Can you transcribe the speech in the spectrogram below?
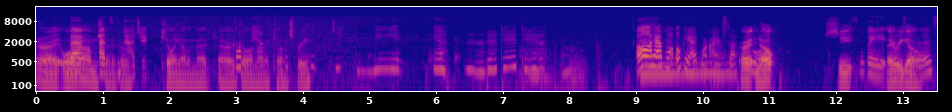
Alright, well That- now I'm just gonna go magic. killing on the med or going on a killing spree. Yeah. Oh, I have more. Okay, I have more iron stuff. Alright, Cool. nope. See, wait. There we go. This.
